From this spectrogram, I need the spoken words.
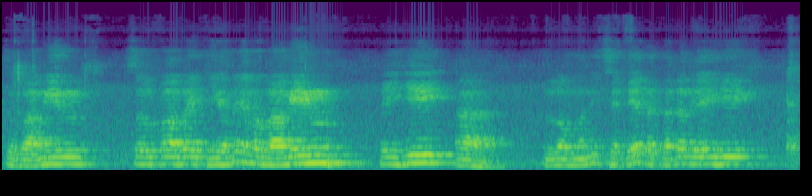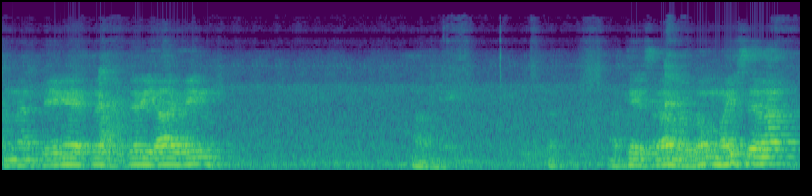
subangin sofa vai tiama ma bangin. Hei hi a ah, lomani sete tak tak hei hi anan penge tak teri ai win a Oke, sekarang dong mai sera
